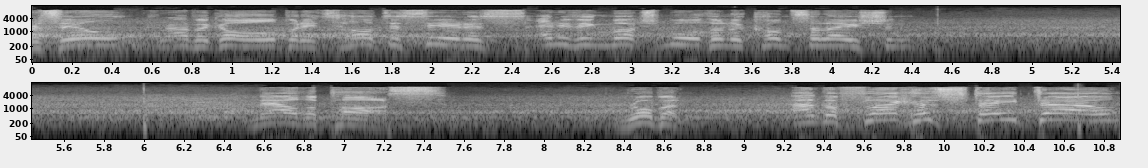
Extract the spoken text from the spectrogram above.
Brazil grab a goal, but it's hard to see it as anything much more than a consolation. Now the pass. Robben. And the flag has stayed down.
